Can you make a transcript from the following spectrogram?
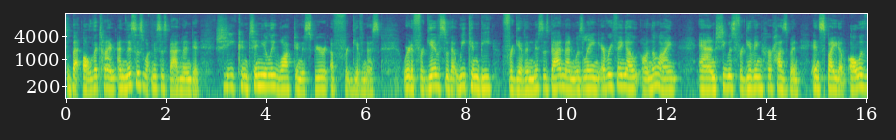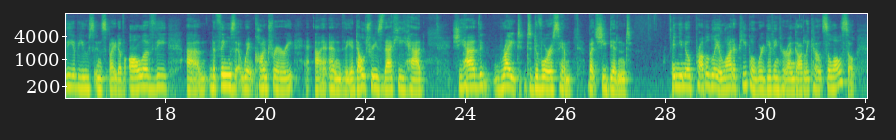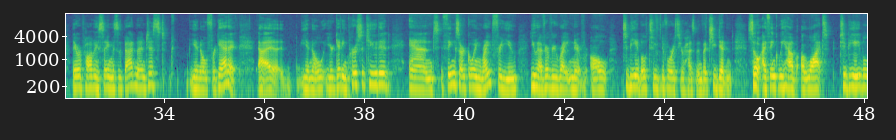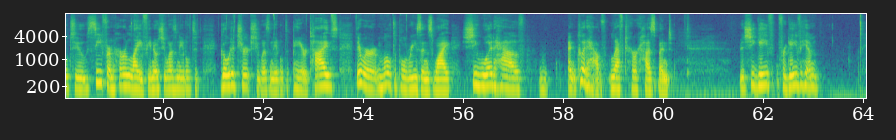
but all the time. And this is what Mrs. Badman did. She continually walked in a spirit of forgiveness. We're to forgive so that we can be forgiven. Mrs. Badman was laying everything out on the line and she was forgiving her husband in spite of all of the abuse, in spite of all of the um, the things that went contrary uh, and the adulteries that he had. She had the right to divorce him, but she didn't. And you know, probably a lot of people were giving her ungodly counsel also. They were probably saying, Mrs. Badman, just, you know, forget it. Uh, you know, you're getting persecuted and things aren't going right for you. You have every right and all to be able to divorce your husband, but she didn't. So I think we have a lot to be able to see from her life. You know, she wasn't able to go to church, she wasn't able to pay her tithes. There were multiple reasons why she would have and could have left her husband. She gave, forgave him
